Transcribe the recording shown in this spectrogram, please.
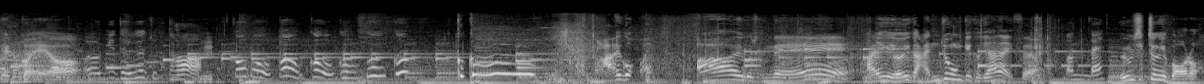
될 거예요. 어, 여기 되게 좋다. 음. 고고고고고고고. 꾸꾸. 아이고. 아 이거 좋네. 아 이거 여기가 안 좋은 게 그게 하나 있어요. 뭔데? 음식점이 멀어.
